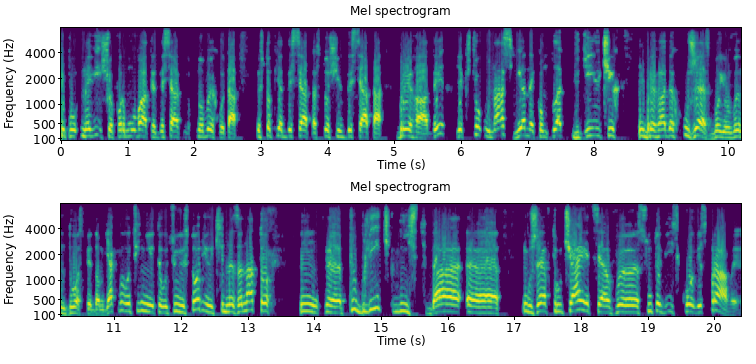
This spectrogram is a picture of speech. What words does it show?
Типу, навіщо формувати десяток нових ота 150-та, 160-та бригади, якщо у нас є некомплект в діючих бригадах уже з бойовим досвідом? Як ви оцінюєте оцю історію? Чи не занадто публічність да е, вже втручається в суто військові справи?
